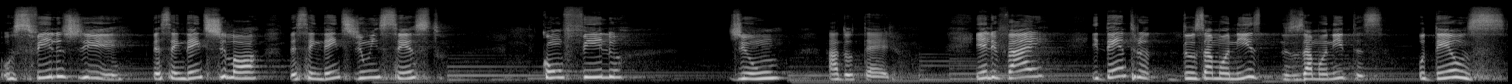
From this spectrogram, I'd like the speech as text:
os filhos de descendentes de Ló, descendentes de um incesto, com o filho de um adultério. E ele vai, e dentro dos, dos Amonitas, o Deus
